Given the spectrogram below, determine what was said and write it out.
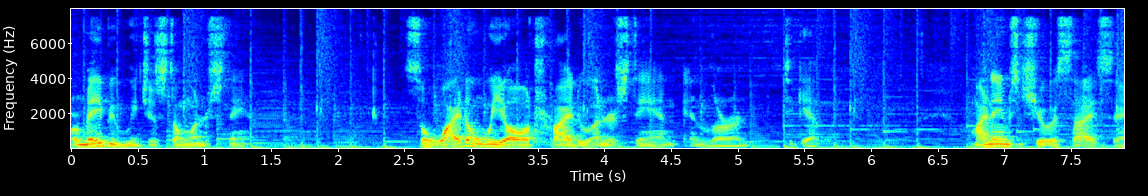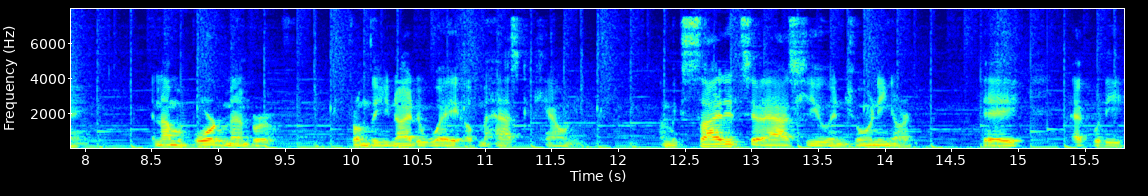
Or maybe we just don't understand. So why don't we all try to understand and learn together? My name is Chiwasai Singh, and I'm a board member from the United Way of Mahaska County. I'm excited to ask you in joining our Day Equity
